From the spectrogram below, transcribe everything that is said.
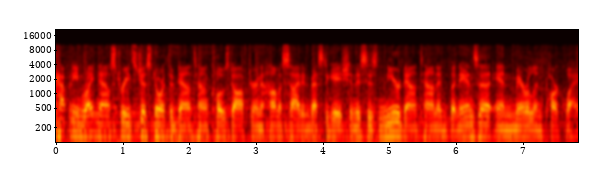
Happening right now, streets just north of downtown closed off during a homicide investigation. This is near downtown at Bonanza and Maryland Parkway.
